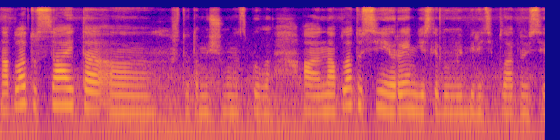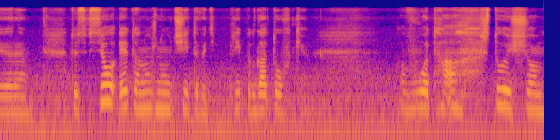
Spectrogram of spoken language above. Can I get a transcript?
на оплату сайта, а, что там еще у нас было, а, на оплату CRM, если вы выберете платную CRM. То есть все это нужно учитывать при подготовке. Вот, что еще?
